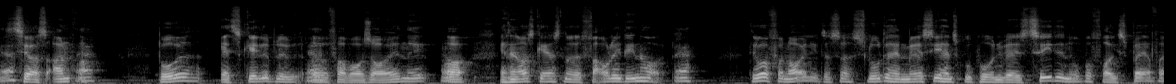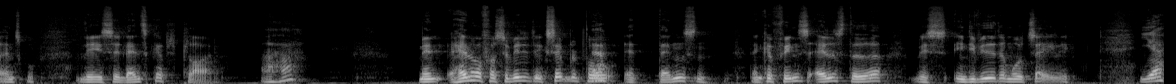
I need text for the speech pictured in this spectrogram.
ja. til os andre. Ja. Både at skældet blev ja. fra vores øjne, ikke? Ja. og at han også gav os noget fagligt indhold. Ja. Det var fornøjeligt, og så sluttede han med at sige, at han skulle på universitetet nu på Frederiksberg, for han skulle læse landskabspleje. Aha. Men han var for så vidt et eksempel på, ja. at dannelsen, den kan findes alle steder, hvis individet er modtageligt. Ja,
